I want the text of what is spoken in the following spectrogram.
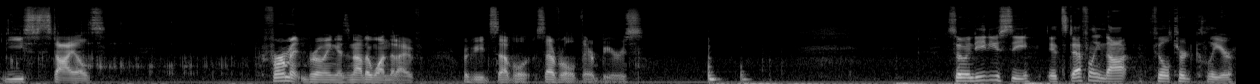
yeast styles. Ferment Brewing is another one that I've reviewed several several of their beers. So indeed, you see, it's definitely not filtered clear.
